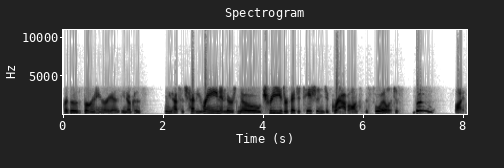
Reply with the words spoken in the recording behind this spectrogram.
for those burn areas, you know, because when you have such heavy rain and there's no trees or vegetation to grab onto the soil, it just boom slides.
